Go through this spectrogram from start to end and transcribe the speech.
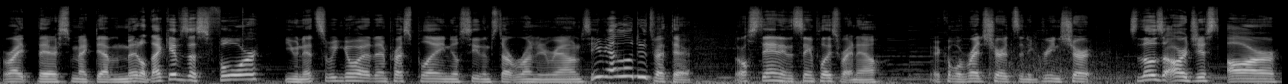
right there smack dab in the middle. That gives us four units. So we can go ahead and press play and you'll see them start running around. See, you got little dudes right there. They're all standing in the same place right now. Got a couple red shirts and a green shirt. So those are just our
